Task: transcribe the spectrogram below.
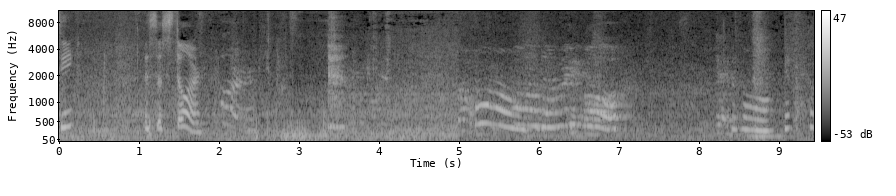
See? It's a store 헐. 어, 너무 예뻐 예뻐 예뻐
